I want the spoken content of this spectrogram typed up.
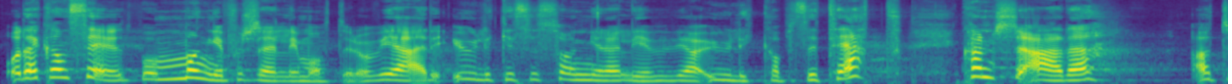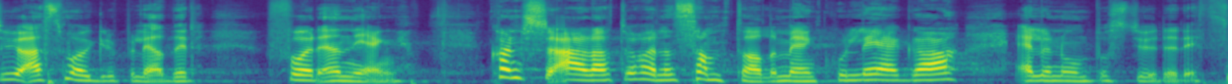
Og Det kan se ut på mange forskjellige måter. og Vi er i ulike sesonger av livet. Vi har ulik kapasitet. Kanskje er det at du er smågruppeleder for en gjeng. Kanskje er det at du har en samtale med en kollega eller noen på studiet ditt.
